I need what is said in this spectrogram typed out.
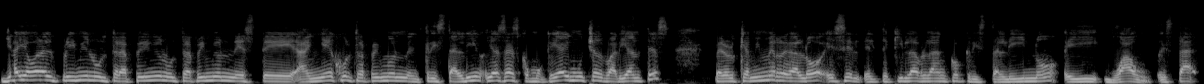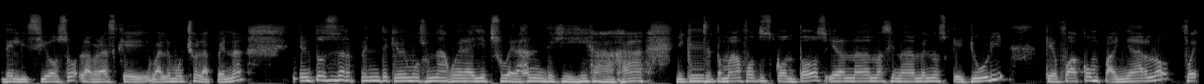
ya hay ahora el premium, ultra premium, ultra premium, este, añejo, ultra premium, el cristalino, ya sabes, como que ya hay muchas variantes pero el que a mí me regaló es el, tequila blanco cristalino y wow, está delicioso, la verdad es que vale mucho la pena. Y entonces de repente que vemos una güera ahí exuberante, jiji, jajaja, y que se tomaba fotos con todos y era nada más y nada menos que Yuri, que fue a acompañarlo, fue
